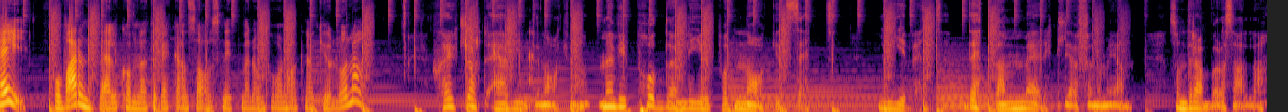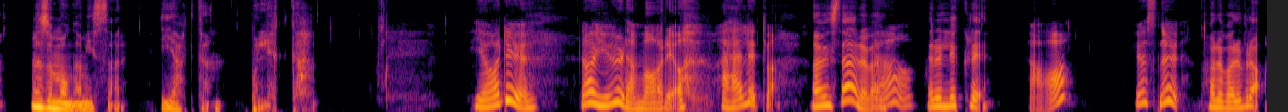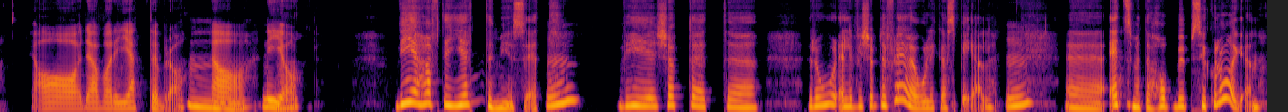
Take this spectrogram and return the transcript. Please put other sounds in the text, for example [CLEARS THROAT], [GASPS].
Hej och varmt välkomna till veckans avsnitt med de två nakna kullorna. Självklart är vi inte nakna, men vi poddar om livet på ett naket sätt. Livet, detta märkliga fenomen som drabbar oss alla, men som många missar i jakten på lycka. Ja du, nu har julen varit och vad härligt va? Ja, visst är det väl? Ja. Är du lycklig? ja, just nu. Har det varit bra? Ja, det har varit jättebra. Mm. Ja, ni Ja. och. Vi har haft det jättemysigt. Mm. Vi köpte ett eh, ro, eller vi köpte flera olika spel. Mm. Eh, ett som heter Hobbypsykologen.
